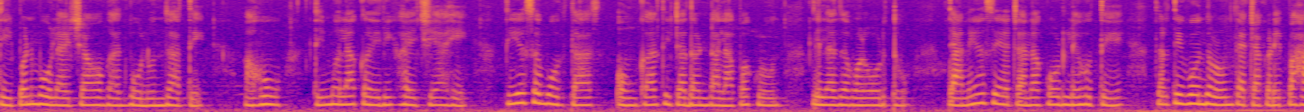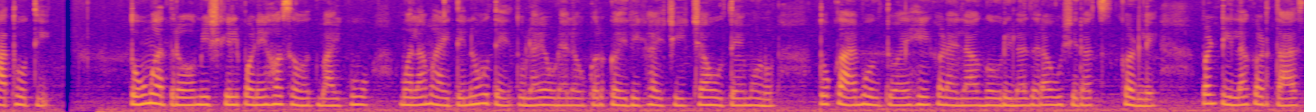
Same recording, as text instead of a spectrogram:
ती पण बोलायच्या ओघात बोलून जाते. अहो ती मला कैरी खायची आहे. ती असं बोलताच ओंकार तिच्या दंडाला पकडून तिला जवळ ओढतो. त्याने असे अचानक ओढले होते तर ती गोंधळून त्याच्याकडे पाहत होती. तो मात्र मिश्किलपणे हसत बायको मला माहिती नव्हते तुला एवढ्या लवकर कैरी खायची इच्छा होते म्हणून. तो काय बोलतोय हे कळायला गौरीला जरा उशिराच कळले. पण तिला कळताच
